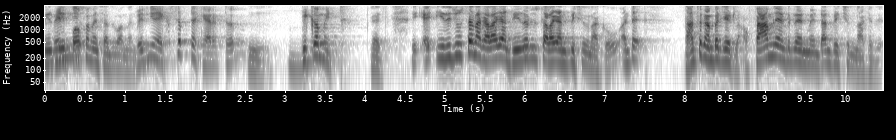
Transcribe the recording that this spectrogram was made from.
మీరు మీ పర్ఫార్మెన్స్ ఎంత బాగుందండి? When you accept a character become it ఇది చూస్తే నాకు అలాగే టీజర్ చూస్తే అలాగే అనిపించింది నాకు. అంటే దాంతో కంపేర్ చేయట్లా. ఫ్యామిలీ ఎంటర్టైన్మెంట్ అనిపించింది నాకు ఇది.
